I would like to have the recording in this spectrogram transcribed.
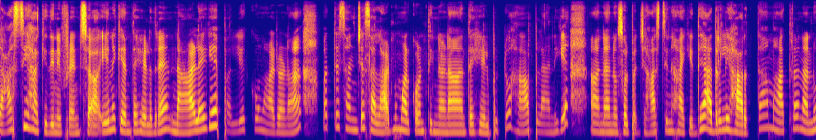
ಜಾಸ್ತಿ ಹಾಕಿದ್ದೀನಿ ಫ್ರೆಂಡ್ಸ್ ಏನಕ್ಕೆ ಅಂತ ಹೇಳಿದ್ರೆ, ನಾಳೆಗೆ ಪಲ್ಯಕ್ಕೂ ಮಾಡೋಣ ಮತ್ತು ಸಂಜೆ ಸಲಾಡ್ನು ಮಾಡ್ಕೊಂಡು ತಿನ್ನೋಣ ಅಂತ ಹೇಳಿಬಿಟ್ಟು ಆ ಪ್ಲ್ಯಾನಿಗೆ ನಾನು ಸ್ವಲ್ಪ ಜಾಸ್ತಿನೇ ಹಾಕಿದ್ದೆ. ಅದರಲ್ಲಿ ಅರ್ಧ ಮಾತ್ರ ನಾನು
